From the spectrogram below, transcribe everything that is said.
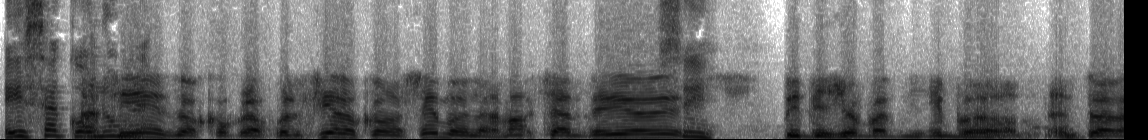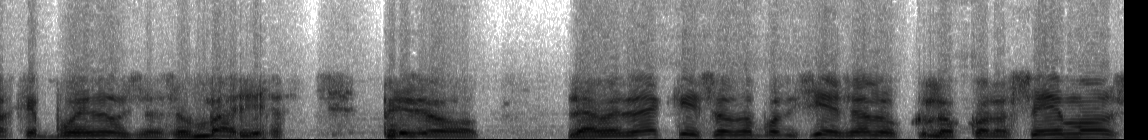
Esa columna... Así es, los, los policías los conocemos en las marchas anteriores. Sí. Viste, yo participo en todas las que puedo, ya son varias, pero la verdad es que esos dos policías ya los, los conocemos,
